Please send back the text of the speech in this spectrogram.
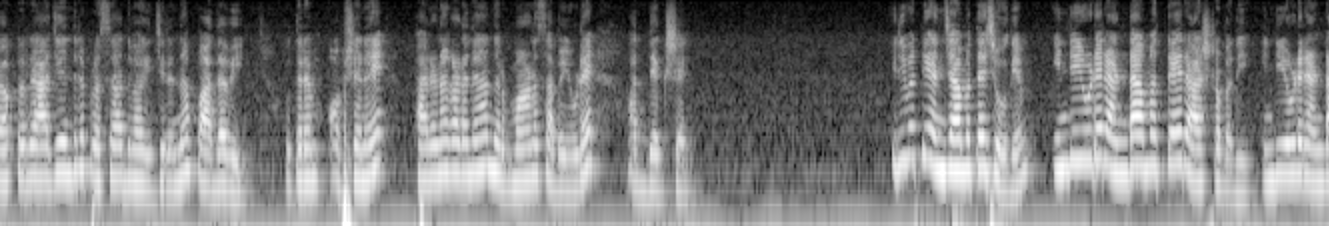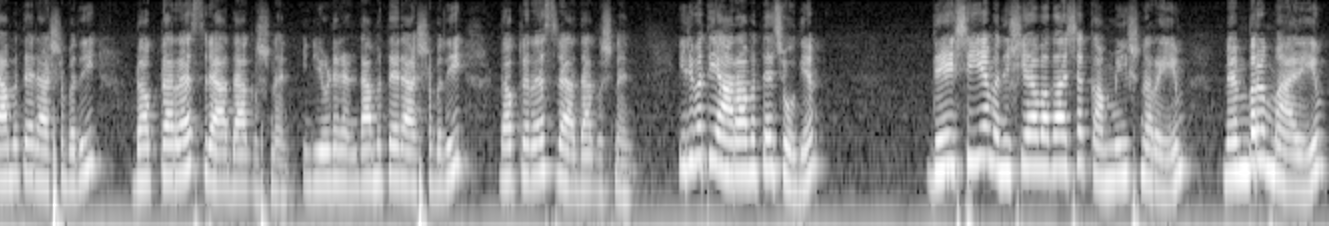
ഡോക്ടർ രാജേന്ദ്ര പ്രസാദ് വഹിച്ചിരുന്ന പദവി. ഉത്തരം ഓപ്ഷൻ എ ഭരണഘടനാ നിർമ്മാണ സഭയുടെ അധ്യക്ഷൻ. ഇരുപത്തിയഞ്ചാമത്തെ ചോദ്യം. ഇന്ത്യയുടെ രണ്ടാമത്തെ രാഷ്ട്രപതി. ഇന്ത്യയുടെ രണ്ടാമത്തെ രാഷ്ട്രപതി ഡോക്ടർ എസ് രാധാകൃഷ്ണൻ. ഇന്ത്യയുടെ രണ്ടാമത്തെ രാഷ്ട്രപതി ഡോക്ടർ എസ് രാധാകൃഷ്ണൻ. ഇരുപത്തിയാറാമത്തെ ചോദ്യം. ദേശീയ മനുഷ്യാവകാശ കമ്മീഷണറെയും മെമ്പർമാരെയും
